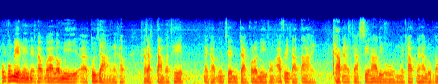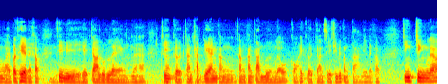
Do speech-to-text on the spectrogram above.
ผมผมเรียนนี่นะครับว่าเรามีเอ่อตัวอย่างนะครับครับจากต่างประเทศนะครับอย่างเช่น จากกรณีของแอฟริกาใต้ครับนะจากเซียนาลีโอนนะครับนะฮะรวมทั้งหลายประเทศนะครับที่มีเหตุการณ์รุนแรงนะฮะที่เกิดการขัดแย้งทางทางทางการเมืองแล้วก่อให้เกิดการเสียชีวิตต่างๆนี่นะครับจริง ๆ แล้ว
